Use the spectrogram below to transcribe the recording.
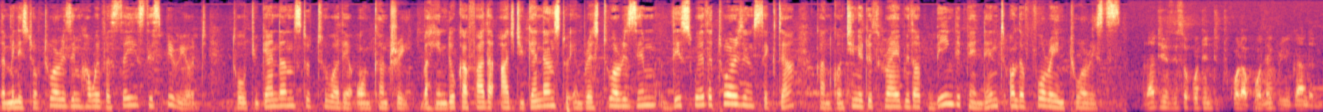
The Minister of Tourism, however, says this period taught Ugandans to tour their own country. Bahinduka further urged Ugandans to embrace tourism. This way, the tourism sector can continue to thrive without being dependent on the foreign tourists. That is this opportunity to call upon every Ugandan.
